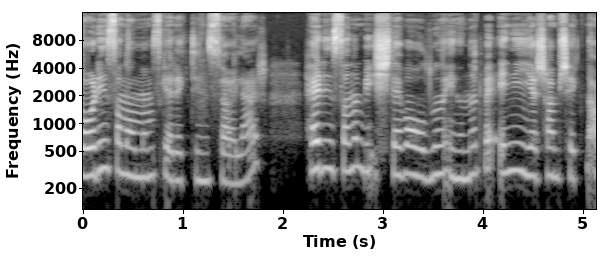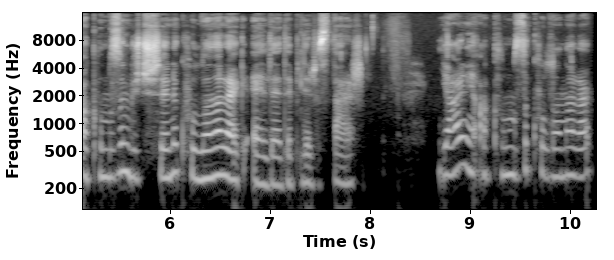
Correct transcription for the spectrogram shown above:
Doğru insan olmamız gerektiğini söyler. Her insanın bir işlevi olduğunu inanır ve en iyi yaşam şeklini aklımızın güçlerini kullanarak elde edebiliriz der. Yani aklımızı kullanarak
